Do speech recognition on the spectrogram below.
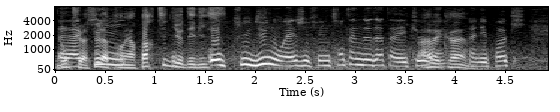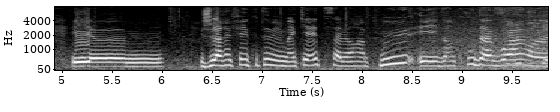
Donc euh, tu as fait la première partie de Yodelis. Au plus d'une, ouais. J'ai fait une trentaine de dates avec eux Ah ouais, ouais, à l'époque. Et, Je leur ai fait écouter mes maquettes, ça leur a plu et d'un coup d'avoir euh,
